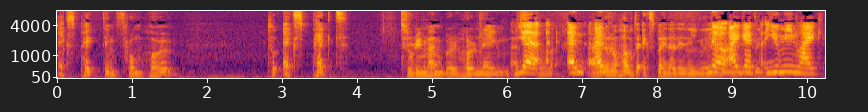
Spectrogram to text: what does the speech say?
expecting from her to expect to remember her name. and Yeah, like- and I I- don't know how to explain that in English. No, I get. You mean like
